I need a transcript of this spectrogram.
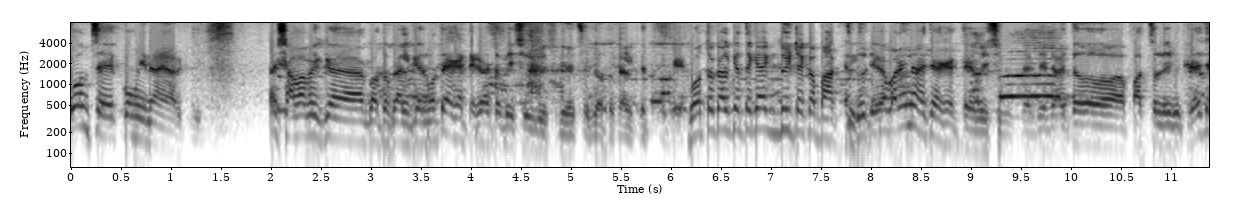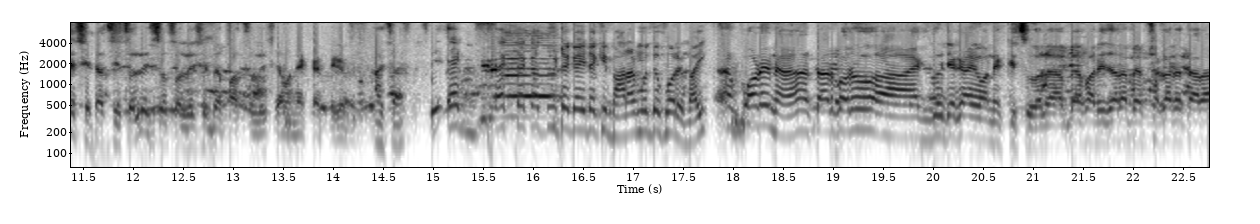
কমছে কমি নাই আর কি। স্বাভাবিক গতকালকের মতো এক টাকা হয়তো বেশি বিক্রি হয়েছে গতকালকের থেকে। গতকালকে থেকে এক দুই টাকা বাড়তি দুই টাকা বাড়ি না হয়তো এক টাকা বেশি যেটা হয়তো পাঁচচল্লিশ বিক্রি হয়েছে সেটা ছেচল্লিশ চল্লিশ সেটা পাঁচচল্লিশ এমন এক টাকা। আচ্ছা এক এক টাকা দুই টাকা এটা কি ভাড়ার মধ্যে পড়ে ভাই? পড়ে না তারপরও এক দুই টাকায় অনেক কিছু ব্যাপারী যারা ব্যবসা করে তারা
